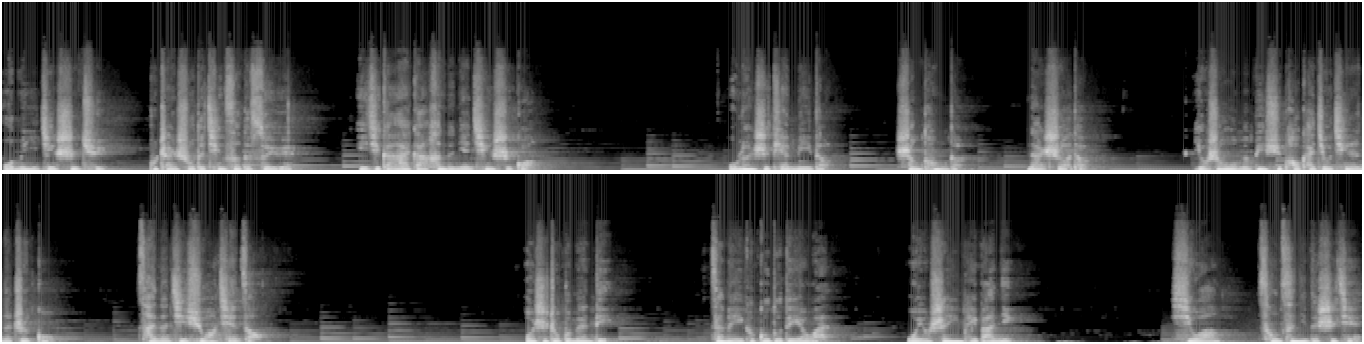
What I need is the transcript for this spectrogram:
我们已经逝去、不成熟的青涩的岁月，以及敢爱敢恨的年轻时光。无论是甜蜜的、伤痛的、难舍的，有时候我们必须抛开旧情人的桎梏，才能继续往前走。我是主播 Mandy，在每一个孤独的夜晚，我用声音陪伴你。希望从此你的世界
